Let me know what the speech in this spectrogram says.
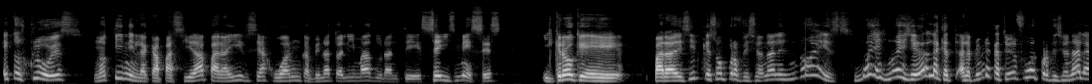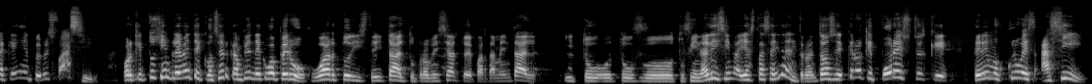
estos clubes no tienen la capacidad para irse a jugar un campeonato de Lima durante seis meses y creo que para decir que son profesionales no es, no es, no es llegar a la, primera categoría de fútbol profesional aquí en el Perú es fácil, porque tú simplemente con ser campeón de Copa Perú, jugar tu distrital, tu provincial, tu departamental y tu, tu, tu finalísima, ya estás ahí dentro. Entonces creo que por eso es que tenemos clubes así,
